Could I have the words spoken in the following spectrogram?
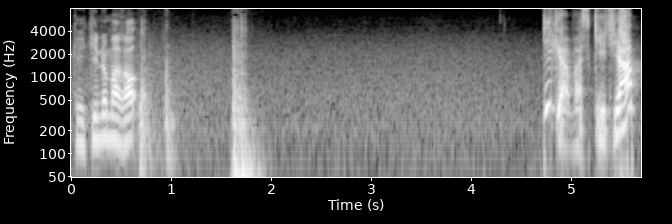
Okay, ich geh nochmal raus. Digga, was geht hier ab?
